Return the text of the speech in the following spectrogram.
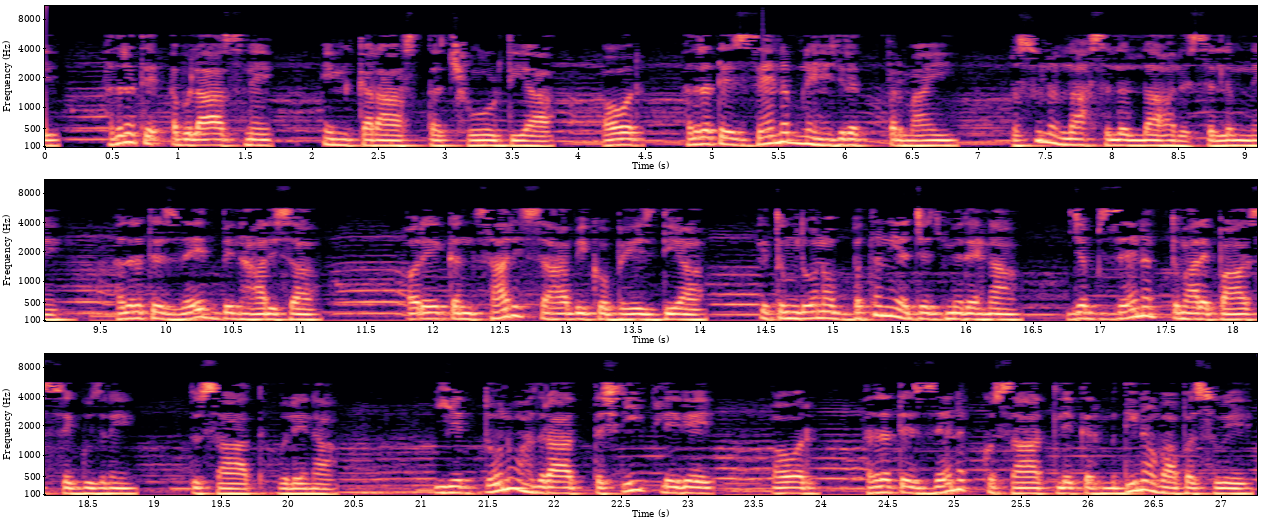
حضرت ابولاس نے ان کا راستہ چھوڑ دیا اور حضرت زینب نے ہجرت فرمائی۔ رسول اللہ صلی اللہ علیہ وسلم نے حضرت زید بن حارثہ اور ایک انصاری صحابی کو بھیج دیا کہ تم دونوں بطن یا جج میں رہنا، جب زینب تمہارے پاس سے گزرے تو ساتھ ہو لینا۔ یہ دونوں حضرات تشریف لے گئے اور حضرت زینب کو ساتھ لے کر مدینہ واپس ہوئے۔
